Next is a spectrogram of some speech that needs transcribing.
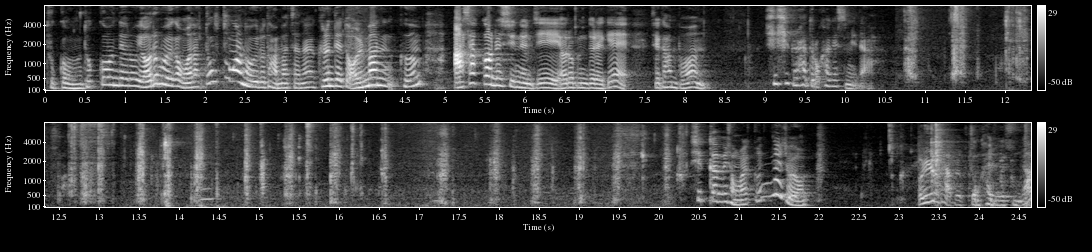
두꺼우면 두꺼운 대로 여름 오이가 워낙 뚱뚱한 오이로 담았잖아요. 그런데도 얼만큼 아삭거릴 수 있는지 여러분들에게 제가 한번 시식을 하도록 하겠습니다. 식감이 정말 끝내줘요. 얼른 밥을 좀 가져오겠습니다.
